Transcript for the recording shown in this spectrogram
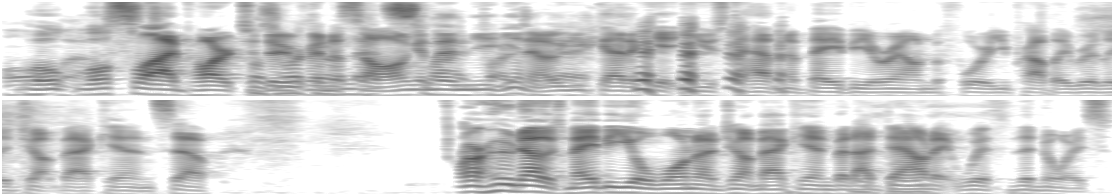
Almost. little, little slide part to do in a song, and then you, you know you got to get used to having a baby around before you probably really jump back in. So, or who knows, maybe you'll want to jump back in, but I doubt it with the noise.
